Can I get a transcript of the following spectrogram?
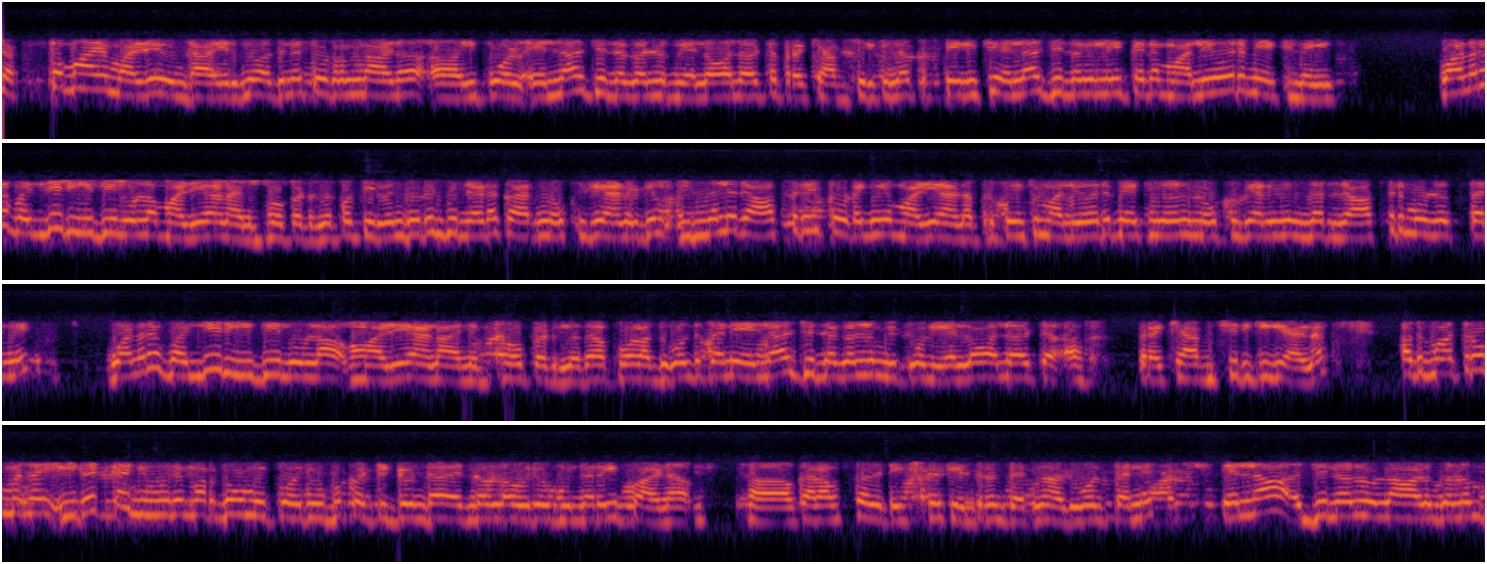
ശക്തമായ മഴയുണ്ടായിരുന്നു. അതിനെ തുടർന്നാണ് ഇപ്പോൾ എല്ലാ ജില്ലകളിലും യെല്ലോ അലേർട്ട് പ്രഖ്യാപിച്ചിരിക്കുന്നത്. പ്രത്യേകിച്ച് എല്ലാ ജില്ലകളിലെയും തന്നെ മലയോര മേഖലയിൽ വളരെ വലിയ രീതിയിലുള്ള മഴയാണ് അനുഭവപ്പെടുന്നത്. ഇപ്പൊ തിരുവനന്തപുരം ജില്ലയുടെ കാര്യം നോക്കുകയാണെങ്കിൽ ഇന്നലെ രാത്രി തുടങ്ങിയ മഴയാണ്. പ്രത്യേകിച്ച് മലയോര മേഖലകളിൽ നോക്കുകയാണെങ്കിൽ ഇന്നലെ രാത്രി മുഴുവൻ തന്നെ വളരെ വലിയ രീതിയിലുള്ള മഴയാണ് അനുഭവപ്പെടുന്നത്. അപ്പോൾ അതുകൊണ്ട് തന്നെ എല്ലാ ജില്ലകളിലും ഇപ്പോൾ യെല്ലോ അലേർട്ട് പ്രഖ്യാപിച്ചിരിക്കുകയാണ്. അത് മാത്രമല്ല ഇരട്ട ന്യൂനമർദ്ദവും ഇപ്പോൾ രൂപപ്പെട്ടിട്ടുണ്ട് എന്നുള്ള ഒരു മുന്നറിയിപ്പാണ് കാലാവസ്ഥാ നിരീക്ഷണ കേന്ദ്രം തരുന്നത്. അതുകൊണ്ട് തന്നെ എല്ലാ ജില്ലകളിലുള്ള ആളുകളും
